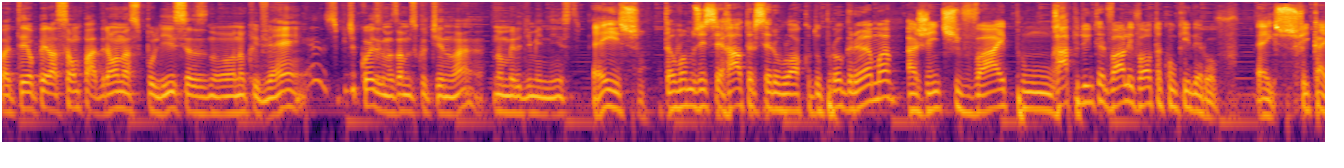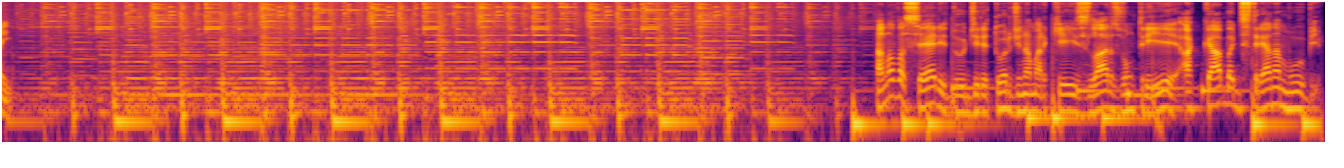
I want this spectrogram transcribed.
Vai ter operação padrão nas polícias no ano que vem. Esse tipo de coisa que nós estamos discutindo, não é? Número de ministros. É isso. Então vamos encerrar o terceiro bloco do programa. A gente vai para um rápido intervalo e volta com o Kinder Ovo. É isso, fica aí. A nova série do diretor dinamarquês Lars von Trier acaba de estrear na MUBI.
